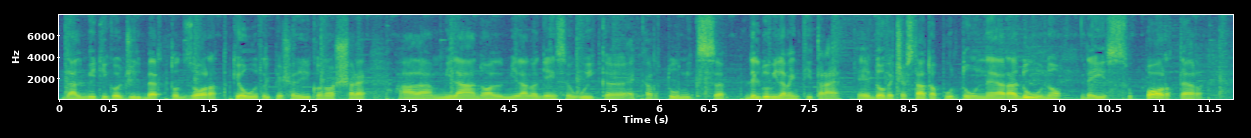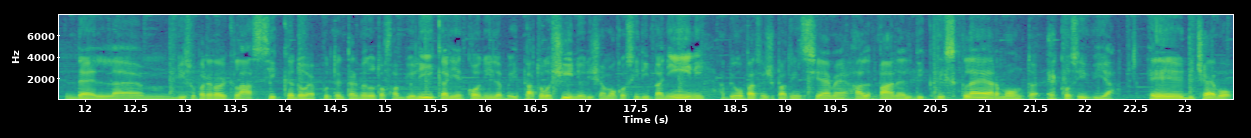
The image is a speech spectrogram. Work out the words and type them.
dal mitico Gilberto Zorat che ho avuto il piacere di conoscere a Milano al Milano Games Week e Cartoomix del 2023 dove c'è stato appunto un raduno dei supporter del, um, di Supereroi Classic dove appunto è intervenuto Fabio Licari con il, il, patrocinio diciamo così di Panini. Abbiamo partecipato insieme al panel di Chris Claremont e così via. E dicevo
